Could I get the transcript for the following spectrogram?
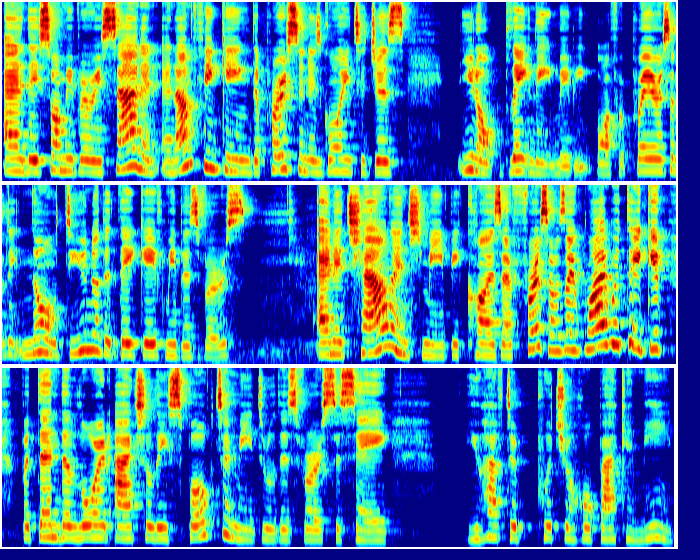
and they saw me very sad, and, and I'm thinking the person is going to just you know, blatantly maybe offer prayer or something. No, do you know that they gave me this verse? And it challenged me because at first I was like, why would they give? But then the Lord actually spoke to me through this verse to say, you have to put your hope back in me.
